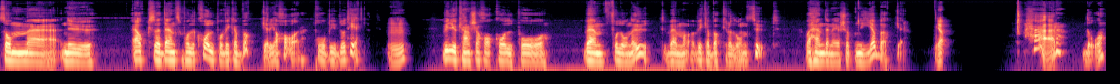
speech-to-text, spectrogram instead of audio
som eh, nu är också den som håller koll på vilka böcker jag har på biblioteket. Mm. Vill ju kanske ha koll på vem får låna ut, vem, vilka böcker har lånats ut. Vad händer när jag köper nya böcker? Ja. Här då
